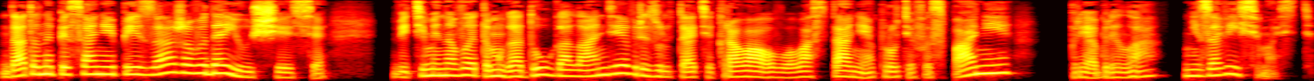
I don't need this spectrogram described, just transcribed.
Дата написания пейзажа выдающаяся, ведь именно в этом году Голландия в результате кровавого восстания против Испании приобрела независимость.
